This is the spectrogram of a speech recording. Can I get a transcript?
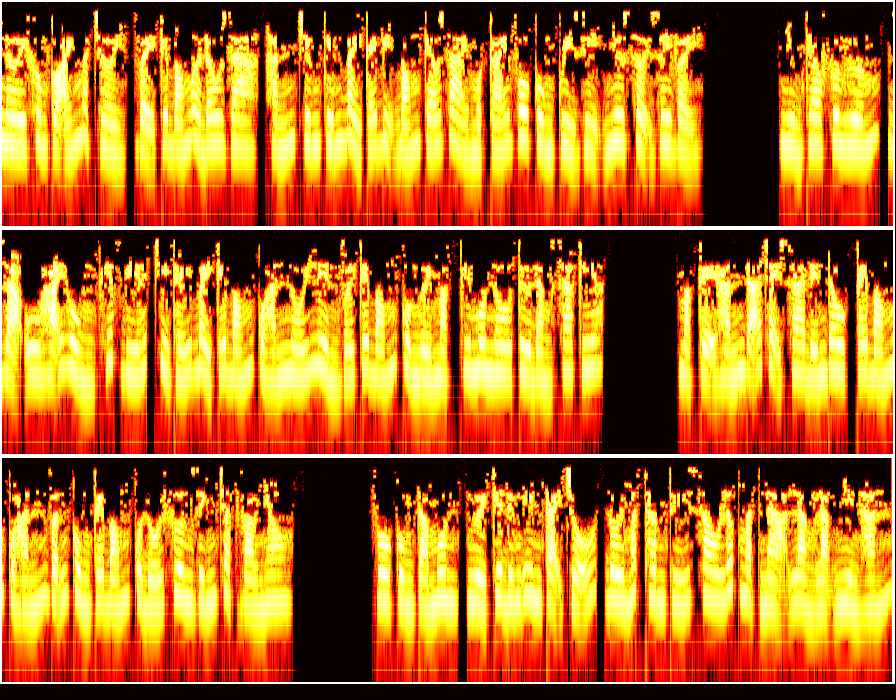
nơi không có ánh mặt trời, vậy cái bóng ở đâu ra, hắn chứng kiến bảy cái bị bóng kéo dài một cái vô cùng quỷ dị như sợi dây vậy. Nhìn theo phương hướng, giả u hãi hùng khiếp vía, chỉ thấy bảy cái bóng của hắn nối liền với cái bóng của người mặc kimono từ đằng xa kia. Mặc kệ hắn đã chạy xa đến đâu, cái bóng của hắn vẫn cùng cái bóng của đối phương dính chặt vào nhau. Vô cùng tà môn, người kia đứng im tại chỗ, đôi mắt thâm thúy sau lớp mặt nạ lẳng lặng nhìn hắn.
